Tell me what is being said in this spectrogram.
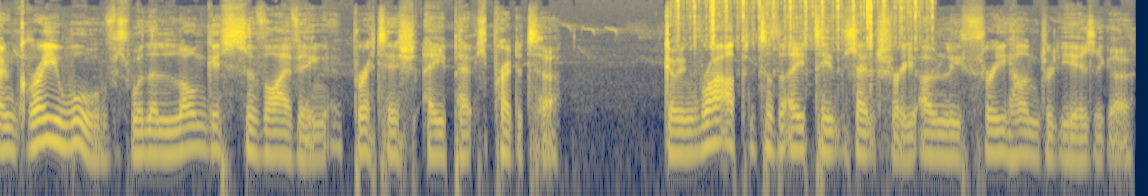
And grey wolves were the longest surviving British apex predator, going right up until the 18th century only 300 years ago.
